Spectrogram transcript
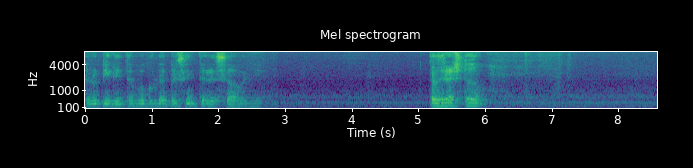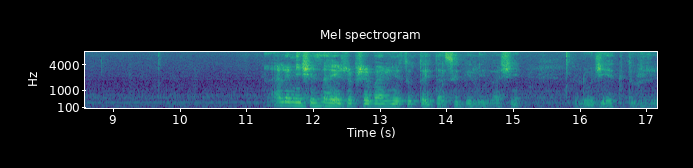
Robili to w ogóle bezinteresownie. To zresztą ale mi się zdaje, że przeważnie tutaj tacy byli właśnie ludzie, którzy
